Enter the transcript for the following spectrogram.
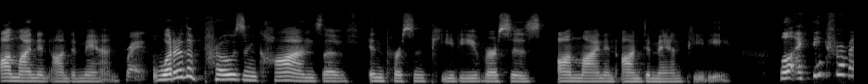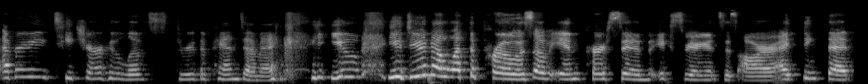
online and on demand. Right. What are the pros and cons of in person PD versus online and on demand PD? Well, I think from every teacher who lived through the pandemic, you you do know what the pros of in-person experiences are. I think that,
